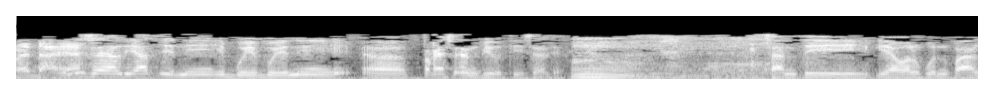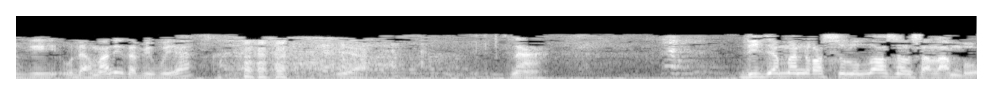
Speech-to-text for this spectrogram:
beda Nah, ya. ini saya lihat ini ibu-ibu ini eh, press and beauty saya lihat. ya. Hmm. Cantik ya walaupun pagi. Udah mandi tapi ibu ya. ya. Nah, di zaman Rasulullah SAW bu,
